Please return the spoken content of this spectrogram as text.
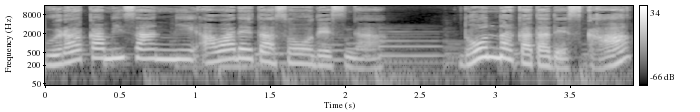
村上さんに会われたそうですがどんな方ですか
